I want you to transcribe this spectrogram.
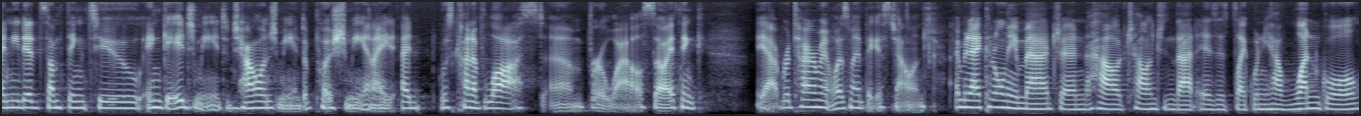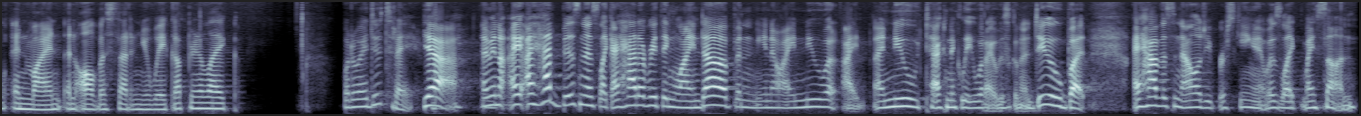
I, needed something to engage me, to challenge me, and to push me. And I, I was kind of lost um, for a while. So I think yeah, retirement was my biggest challenge. I mean, I can only imagine how challenging that is. It's like when you have one goal in mind and all of a sudden you wake up and you're like, what do I do today? Yeah. I mean, I, I had business, like I had everything lined up and, you know, I knew what I, I knew technically what I was going to do, but I have this analogy for skiing. It was like my son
